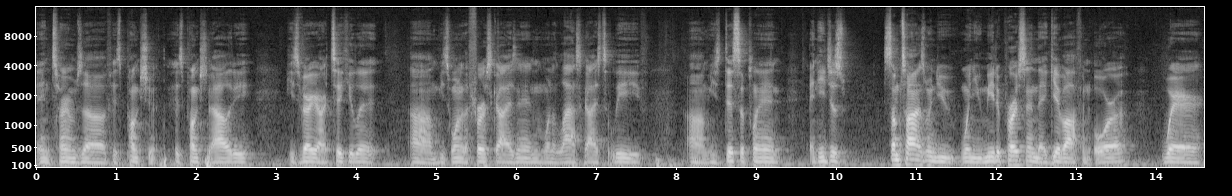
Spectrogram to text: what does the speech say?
In terms of his function, his functionality, he's very articulate. Um, he's one of the first guys in, one of the last guys to leave. Um, he's disciplined, and he just sometimes when you when you meet a person, they give off an aura where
